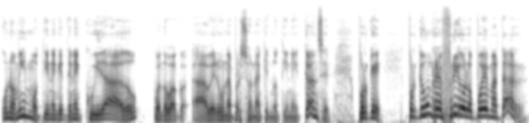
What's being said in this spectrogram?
uno mismo tiene que tener cuidado cuando va a ver una persona que no tiene cáncer. ¿Por qué? Porque un resfrío lo puede matar.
